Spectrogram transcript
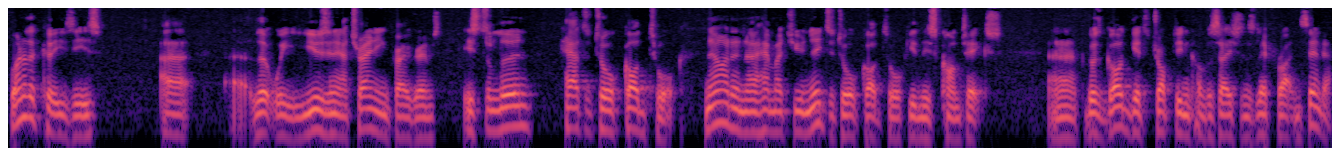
One of the keys is uh, uh, that we use in our training programs is to learn how to talk God talk. Now I don't know how much you need to talk God talk in this context uh, because God gets dropped in conversations left, right, and centre.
